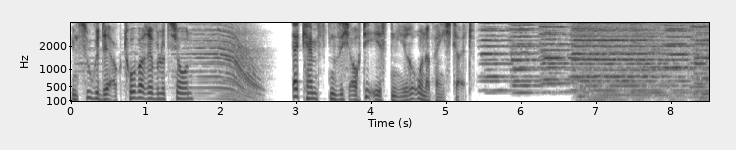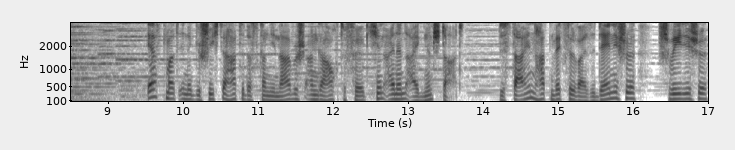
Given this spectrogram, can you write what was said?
Im Zuge der Oktoberrevolution erkämpften sich auch die Esten ihre Unabhängigkeit. Erstmals in der Geschichte hatte das skandinavisch angehauchte Völkchen einen eigenen Staat. Bis dahin hatten wechselweise dänische, schwedische,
